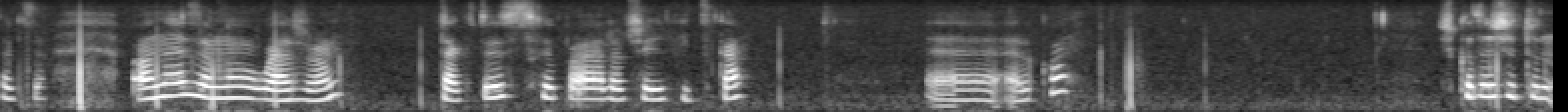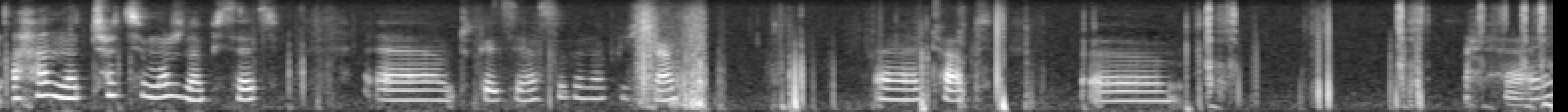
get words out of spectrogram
Dobrze. One ze mną łażą. Tak, to jest chyba raczej Wicka. E, Elko. Szkoda, że tu... Aha, na czacie można pisać. E, czekajcie, ja sobie napiszę. E, czat. E, hej.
